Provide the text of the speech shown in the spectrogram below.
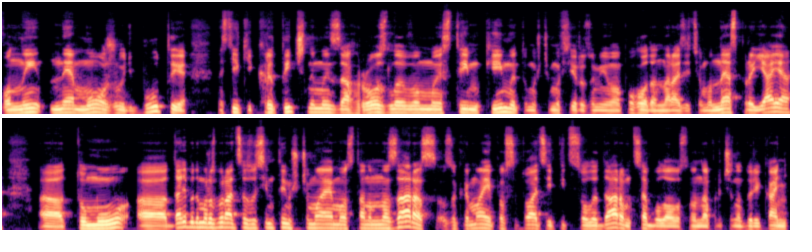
вони не можуть бути настільки критичними, загрозливими, стрімкими, тому що ми всі розуміємо, погода наразі цьому не сприяє. Тому далі будемо розбиратися з усім тим, що маємо станом на зараз. Зокрема, і по ситуації під Солидаром. Це була основна причина дорікань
